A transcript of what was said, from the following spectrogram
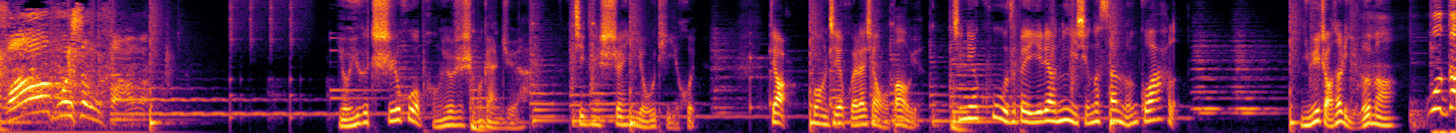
防不胜防啊！有一个吃货朋友是什么感觉啊？今天深有体会。第二，逛街回来向我抱怨，今天裤子被一辆逆行的三轮刮了。你没找他理论吗？我刚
